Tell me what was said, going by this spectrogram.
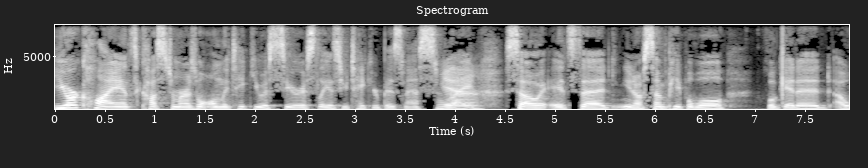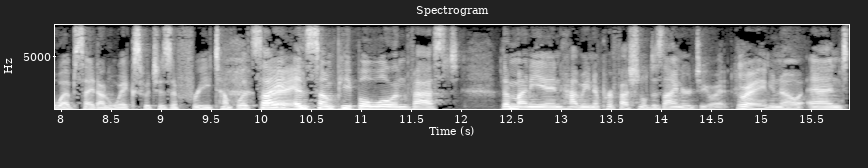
your clients customers will only take you as seriously as you take your business Yeah. right so it's that you know some people will will get a, a website on wix which is a free template site Right. and some people will invest the money in having a professional designer do it. Right. You know, and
